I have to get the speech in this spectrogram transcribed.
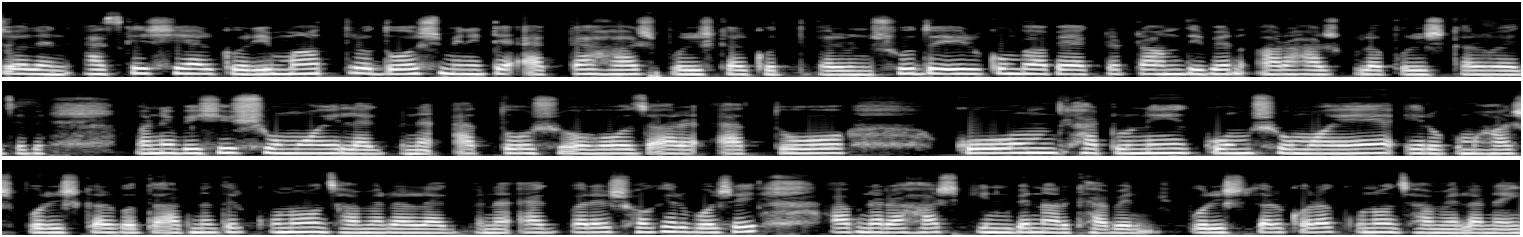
চলেন, আজকে শেয়ার করি। মাত্র দশ মিনিটে একটা হাঁস পরিষ্কার করতে পারবেন। শুধু এরকমভাবে একটা টান দিবেন আর হাঁসগুলো পরিষ্কার হয়ে যাবে। মানে বেশি সময় লাগবে না। এত সহজ আর এত কম খাটুনি, কম সময়ে এরকম হাঁস পরিষ্কার করতে আপনাদের কোনো ঝামেলা লাগবে না। একবারে শখের বসেই আপনারা হাঁস কিনবেন আর খাবেন। পরিষ্কার করা কোনো ঝামেলা নেই।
